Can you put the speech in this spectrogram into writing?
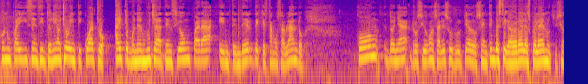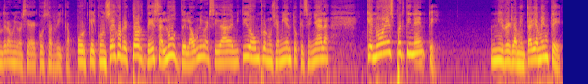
Con un país en sintonía 824 hay que poner mucha atención para entender de qué estamos hablando con doña Rocío González Urrutia, docente investigadora de la Escuela de Nutrición de la Universidad de Costa Rica, porque el Consejo Rector de Salud de la universidad ha emitido un pronunciamiento que señala que no es pertinente ni reglamentariamente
